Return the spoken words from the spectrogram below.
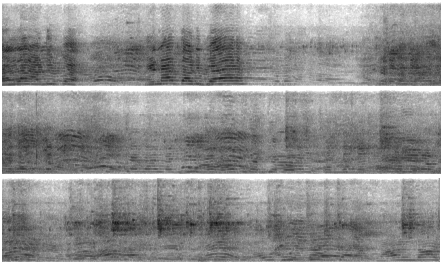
நல்லா அடிப்ப. என்னத்த அடிப்ப? போச்சு. நானும் தான்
